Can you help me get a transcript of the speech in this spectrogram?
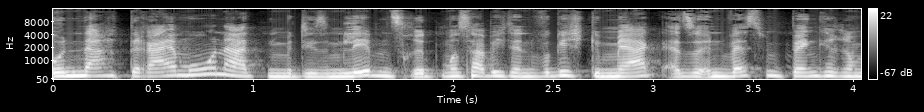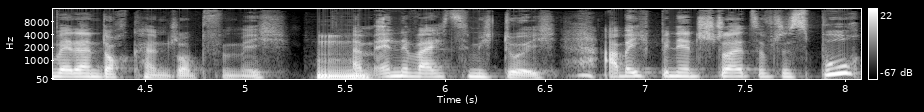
Und nach drei Monaten mit diesem Lebensrhythmus habe ich dann wirklich gemerkt, also Investmentbankerin wäre dann doch kein Job für mich. Am Ende war ich ziemlich durch. Aber ich bin jetzt stolz auf das Buch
